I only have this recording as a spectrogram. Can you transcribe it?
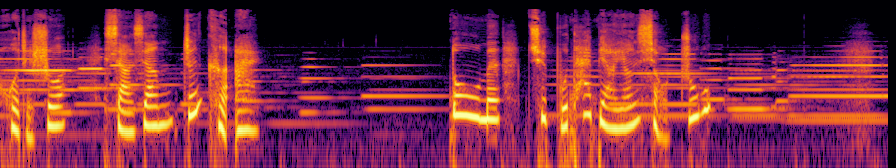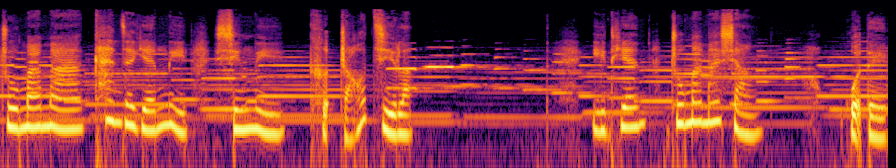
或者说小象真可爱。们却不太表扬小猪。猪妈妈看在眼里，心里可着急了。一天，猪妈妈想：“我得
